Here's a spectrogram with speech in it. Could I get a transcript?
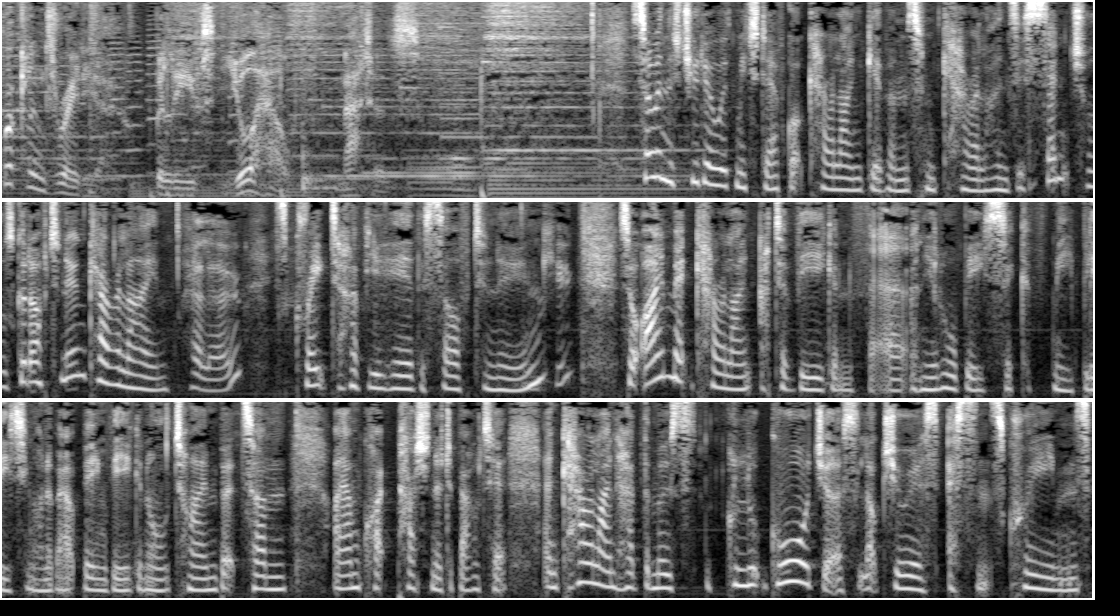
Brooklands Radio believes your health matters. So, in the studio with me today, I've got Caroline Gibbons from Caroline's Essences. Good afternoon, Caroline. Hello. It's great to have you here this afternoon. Thank you. So, I met Caroline at a vegan fair, and you'll all be sick of me bleating on about being vegan all the time, but um, I am quite passionate about it. And Caroline had the most gl- gorgeous, luxurious essence creams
